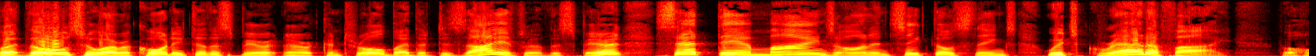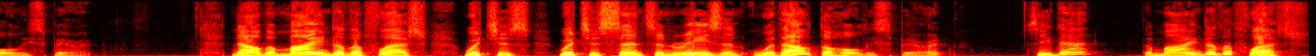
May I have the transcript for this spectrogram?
but those who are according to the Spirit and are controlled by the desires of the Spirit set their minds on and seek those things which gratify the Holy Spirit. Now the mind of the flesh, which is which is sense and reason without the Holy Spirit, see that? The mind of the flesh,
